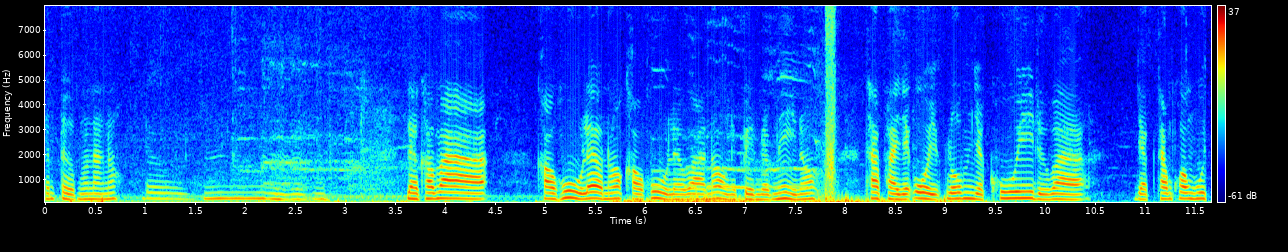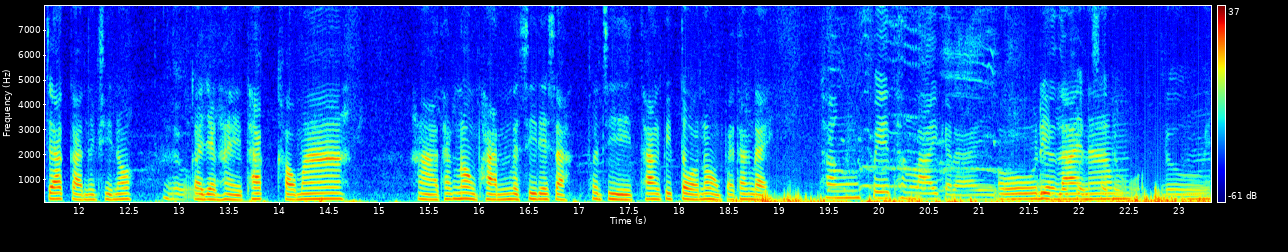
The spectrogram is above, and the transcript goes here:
กันเติบเนาะนางเนาะ โโดยอืมอืมอืมอืมแล้วเขาว่าเขาฮู้แล้วเนาะเขาฮู้แล้วว่าน้องนี่เป็นแบบนี้เนาะถ้าใครอยากโอ้อยากล้มอยากคุยหรือว่า อยากทำความรู้จักกันจังซี่เนาะโดยก็อยากให้ทักเขามา หาทั้งน้องพันธุ์แบบซี่ได้ซะเพิ่นสิทางติดต่อน้องไปทางใด ทั้งเฟซทั้งไลน์ก็ได้โอ้ดินไลน์นำเดี๋ยวจะเพิ่สะดวกโดอืย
